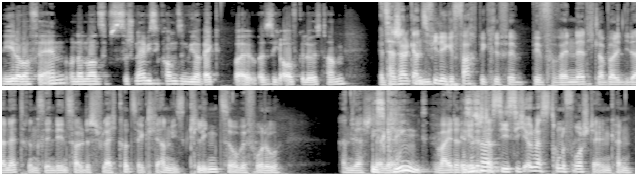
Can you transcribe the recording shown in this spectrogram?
Jeder war Fan und dann waren sie so schnell wie sie kommen, sind wieder weg, weil, weil sie sich aufgelöst haben. Jetzt hast du halt ganz Mhm. viele Fachbegriffe be- verwendet. Ich glaube, Leute, die da nicht drin sind, denen solltest du vielleicht kurz erklären, wie es klingt, so bevor du an der Stelle klingt. weiter Es ist redest, halt- dass die sich irgendwas drunter vorstellen können.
